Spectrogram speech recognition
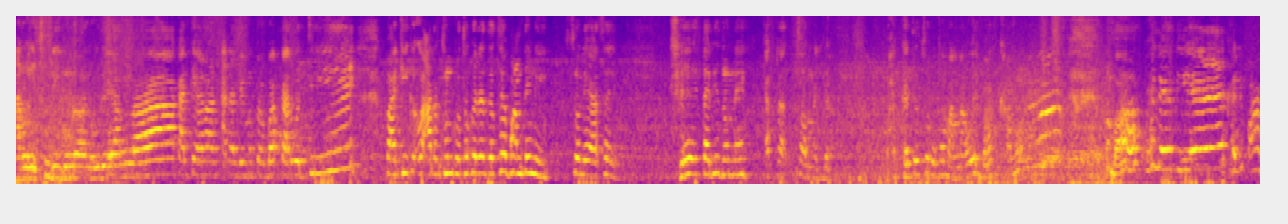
আর ওই ছুরি গুণন উড়ে আল্লাহ, কালকে আমার সারা দিন মতো বাক্কার করছি পাখি আরেকজন কোথাও করে যাচ্ছে বান্ধেনি চলে আসে। সেই তারই জন্য একটা চর মারল। ভাত খেতে চলবো মান্না ওই ভাত খাব না। ভাত ফেলে দিয়ে খালি পান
